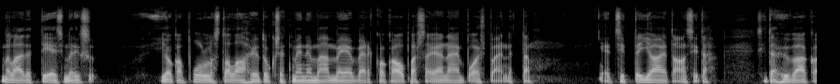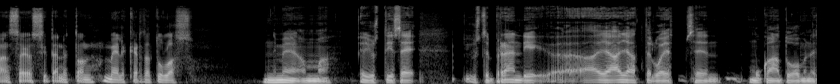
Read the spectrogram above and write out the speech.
me laitettiin esimerkiksi joka pullosta lahjoitukset menemään meidän verkkokaupassa ja näin poispäin, että, että sitten jaetaan sitä, sitä hyvää kanssa, jos sitä nyt on meille kerta tulossa. Nimenomaan. Ja just se, just se brändi ja ajattelu ja sen mukaan tuominen,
